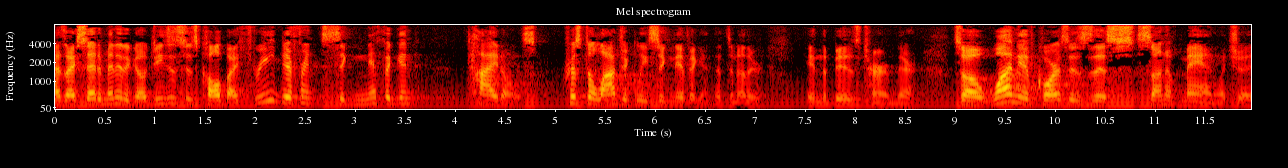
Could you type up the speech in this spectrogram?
as I said a minute ago, Jesus is called by three different significant titles, Christologically significant. That's another in the biz term there. So, one, of course, is this Son of Man, which uh,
